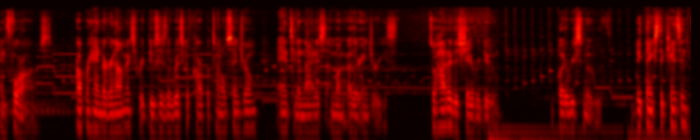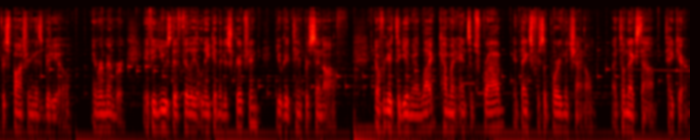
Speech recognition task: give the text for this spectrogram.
and forearms. Proper hand ergonomics reduces the risk of carpal tunnel syndrome and tendonitis, among other injuries. So, how did the shaver do? Buttery smooth. Big thanks to KENSEN for sponsoring this video. And remember, if you use the affiliate link in the description, you'll get 10% off. Don't forget to give me a like, comment, and subscribe, and thanks for supporting the channel. Until next time, take care.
